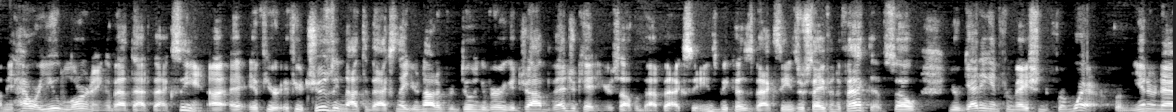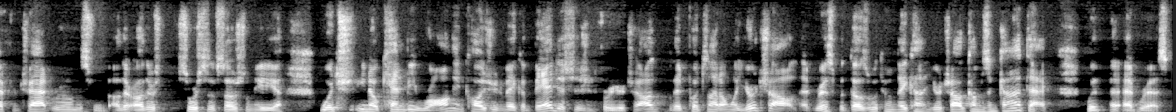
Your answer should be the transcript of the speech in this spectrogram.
I mean, how are you learning about that vaccine? Uh, if you're if you're choosing not to vaccinate, you're not doing a very good job of educating yourself about vaccines because vaccines are safe and effective. So you're getting information from where? From the internet, from chat rooms, from other other sources of social media, which you know can be wrong and cause you to make a bad decision for your child that puts not only your child at risk but those with whom they your child comes in contact with at risk.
